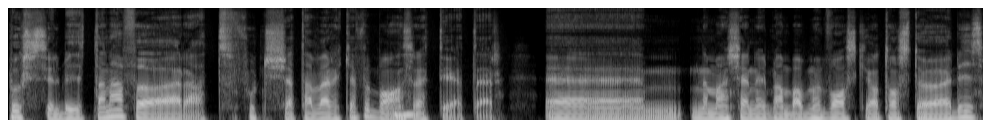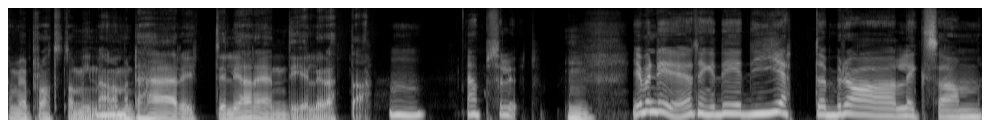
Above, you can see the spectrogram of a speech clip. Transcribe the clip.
pusselbitarna för att fortsätta verka för barns mm. rättigheter. Eh, när man känner ibland, bara, men vad ska jag ta stöd i, som vi har pratat om innan. Mm. Men det här är ytterligare en del i detta. Mm, absolut. Mm. Ja, men det, är, jag tänker, det är ett jättebra liksom,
